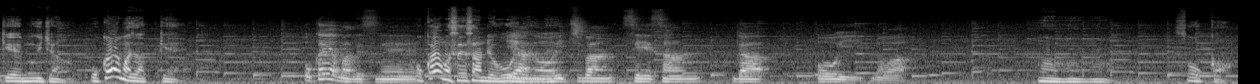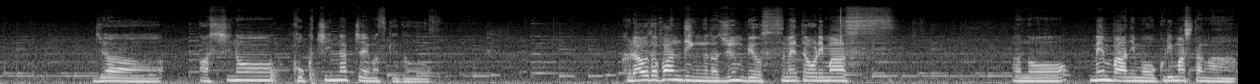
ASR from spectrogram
け麦ちゃん。岡山だっけ？岡山ですね。岡山生産量多いんいやあの一番生産が多いのは。うんうんうん。そうか。じゃあ足の告知になっちゃいますけどクラウドファンディングの準備を進めております。あのメンバーにも送りましたが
